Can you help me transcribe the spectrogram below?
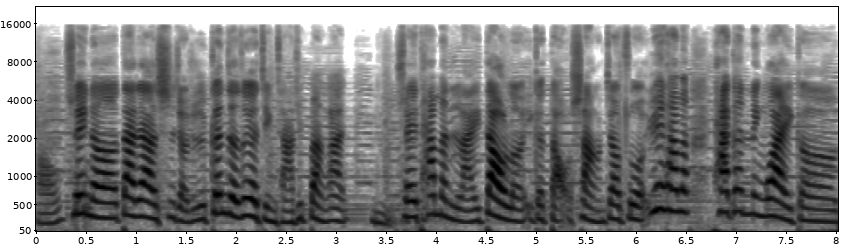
好，所以呢，大家的视角就是跟着这个警察去办案。嗯，所以他们来到了一个岛上，叫做，因为他们他跟另外一个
